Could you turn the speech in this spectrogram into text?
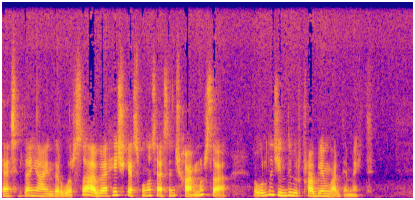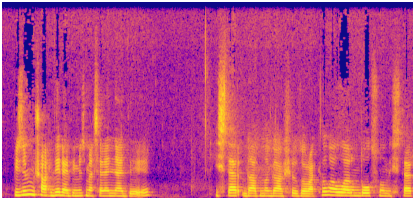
təhsildən yayındırılırsa və heç kəs buna səsini çıxarmırsa, burada ciddi bir problem var deməkdir. Bizim müşahidə etdiyimiz məsələ nədir? İstər qadına qarşı zorakılıq hallarında olsun, istər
